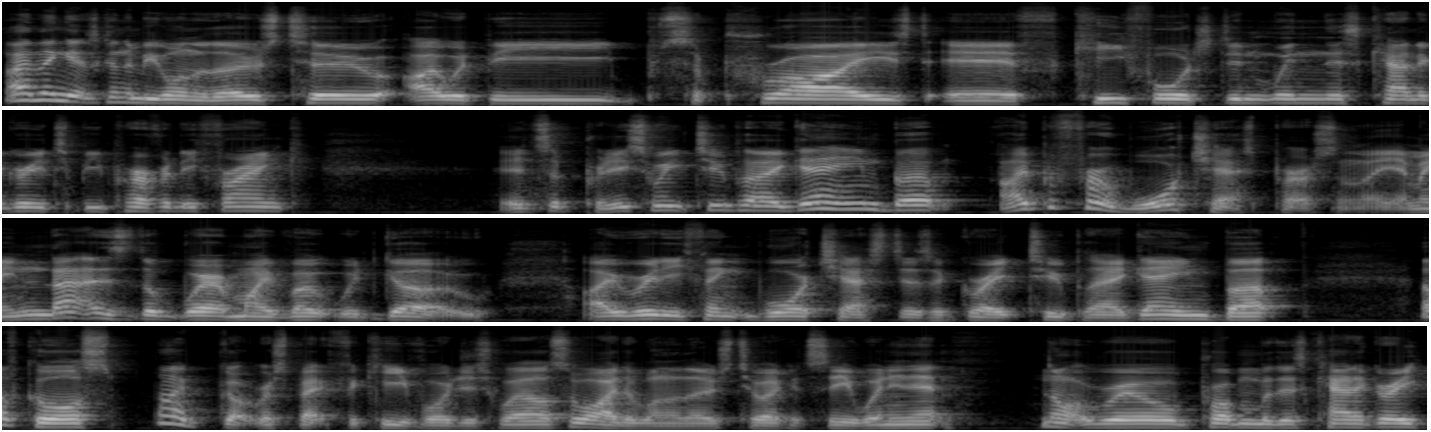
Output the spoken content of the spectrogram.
I think it's going to be one of those two. I would be surprised if Keyforge didn't win this category, to be perfectly frank. It's a pretty sweet two player game, but I prefer War Chest personally. I mean, that is the where my vote would go. I really think War Chest is a great two player game, but of course, I've got respect for Keyforge as well, so either one of those two I could see winning it. Not a real problem with this category.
